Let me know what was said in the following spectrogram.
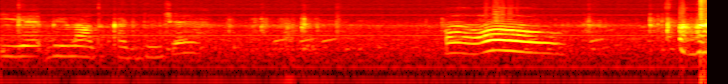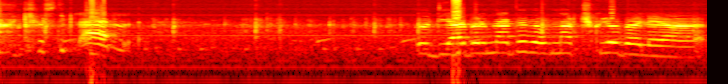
İyi büyüme aldık kaydedince. Oo. Köstükler. Ö, Diğer bölümlerde de bunlar çıkıyor böyle ya.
